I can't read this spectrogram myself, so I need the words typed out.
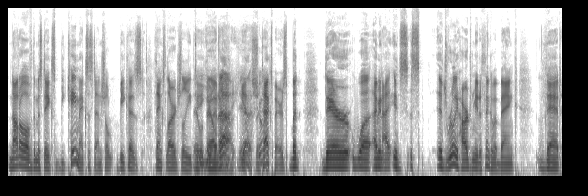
Not all of the mistakes became existential because thanks largely They to you and I, out. Yeah, the taxpayers. But there was. I mean, I, it's it's really hard for me to think of a bank that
